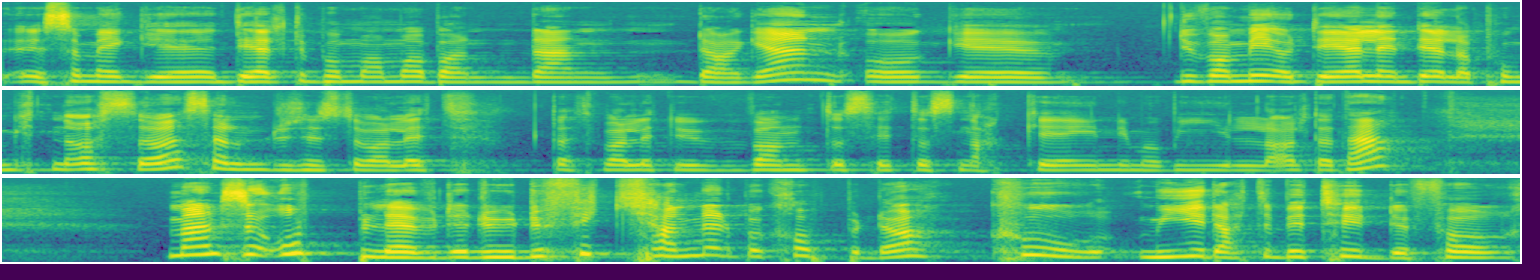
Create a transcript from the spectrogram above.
eh, som jeg eh, delte på Mammabanden den dagen. Og eh, du var med å dele en del av punktene også, selv om du syntes det var litt, dette var litt uvant å sitte og snakke inn i mobilen og alt dette. Men så opplevde du, du fikk kjenne det på kroppen, da, hvor mye dette betydde for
